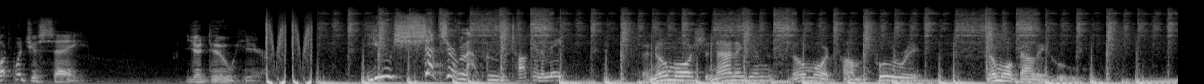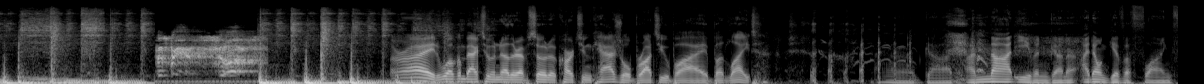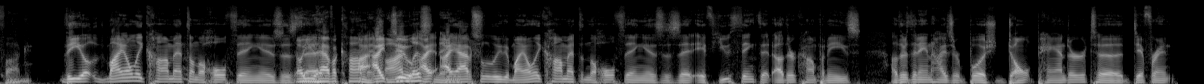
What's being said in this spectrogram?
What would you say you do here? You shut your mouth when you're talking to me. There are no more shenanigans, no more tomfoolery, no more ballyhoo. All right, welcome back to another episode of Cartoon Casual, brought to you by Bud Light. Oh God, I'm not even gonna. I don't give a flying fuck. The my only comment on the whole thing is is Oh, you have a comment. I, I do. I. I absolutely do. My only comment on the whole thing is is that if you think that other companies other than Anheuser Busch don't pander to different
